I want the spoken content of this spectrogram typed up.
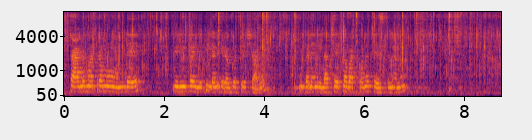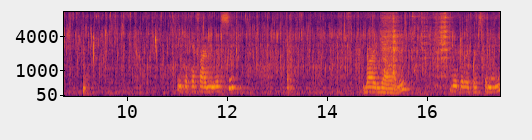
స్టాండ్ మాత్రము ఉండే విరిగిపోయింది. పిల్లలు విరగొట్టేశారు ఇంకా నేను ఇలా చేతిలో పట్టుకొని చేస్తున్నాను. ఇంకొక ఫైవ్ మినిట్స్ బాయిల్ కావాలి. మూత పెట్టేస్తున్నాను.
